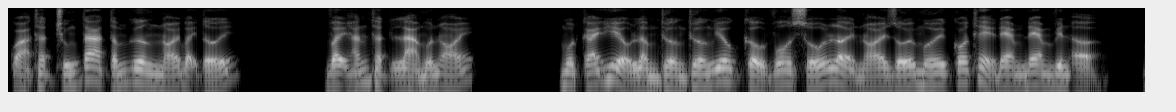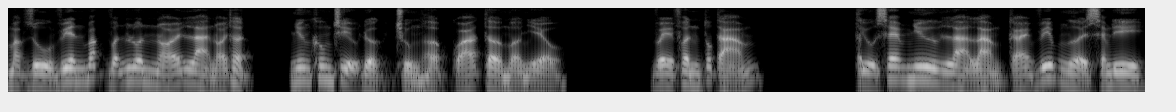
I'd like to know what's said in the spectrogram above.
quả thật chúng ta tấm gương nói bậy tới. Vậy hắn thật là muốn nói. Một cái hiểu lầm thường thường yêu cầu vô số lời nói dối mới có thể đem đem viên ở, mặc dù viên bắc vẫn luôn nói là nói thật, nhưng không chịu được trùng hợp quá tờ mờ nhiều. Về phần top 8, tiểu xem như là làm cái VIP người xem đi.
